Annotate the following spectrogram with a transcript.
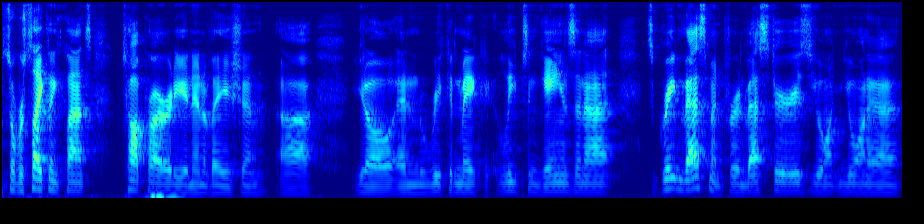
so recycling plants top priority in innovation. Uh, you know, and we can make leaps and gains in that. It's a great investment for investors. You want you want to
